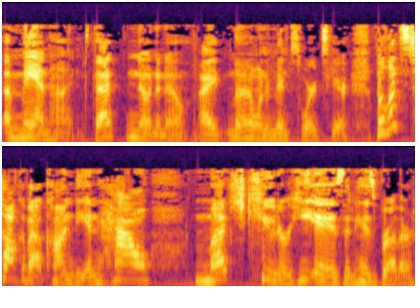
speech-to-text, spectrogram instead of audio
a manhunt. That no, no, no. I, I don't want to mince words here. But let's talk about Conde and how much cuter he is than his brother.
